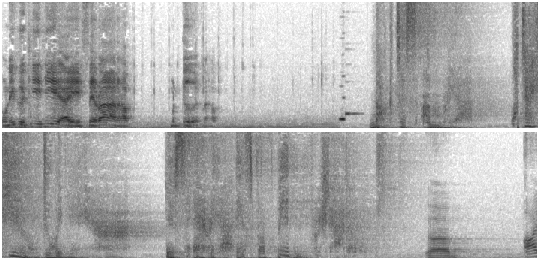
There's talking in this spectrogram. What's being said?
ตรงนี้คือที่ที่ไอเซรานะครับ มันเกิดนะครับ Noctis Umbria, what are you doing here? This area is forbidden for shadows. I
